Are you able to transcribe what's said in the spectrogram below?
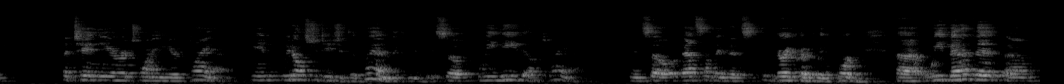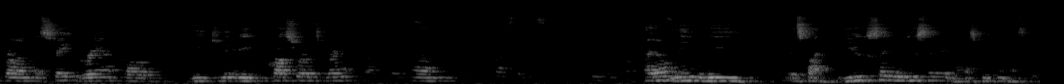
a 10-year or 20-year plan. I mean, we don't strategically plan in the community, so we need a plan. And so that's something that's very critically important. Uh, we benefit um, from a state grant called the Community Crossroads Grant. Um, Crossings, community crossroads. I don't need to be, it's fine. You say when you say, and I'll speak when I speak.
